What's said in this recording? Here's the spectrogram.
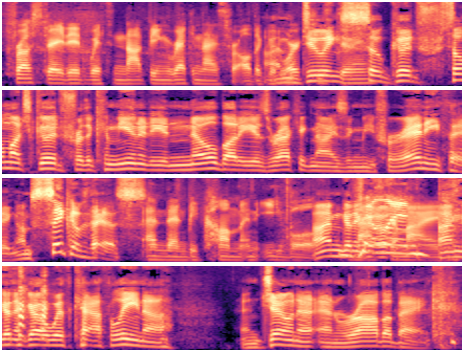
frustrated with not being recognized for all the good work. I'm work doing, doing. so good, so much good for the community, and nobody is recognizing me for anything. I'm sick of this. and then become an evil I'm gonna go. mastermind. I'm gonna go with Kathlena and Jonah and rob a bank.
